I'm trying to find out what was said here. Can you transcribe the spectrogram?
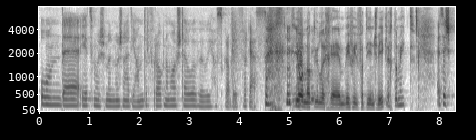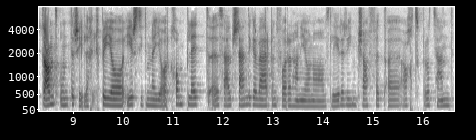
Und äh, jetzt muss man noch schnell die andere Frage nochmal stellen, weil ich es gerade vergessen. ja, natürlich. Äh, wie viel verdienst du wirklich damit? Es ist ganz unterschiedlich. Ich bin ja erst seit einem Jahr komplett äh, selbstständig erwerbend. Vorher habe ich auch noch als Lehrerin gearbeitet, äh, 80 Prozent.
